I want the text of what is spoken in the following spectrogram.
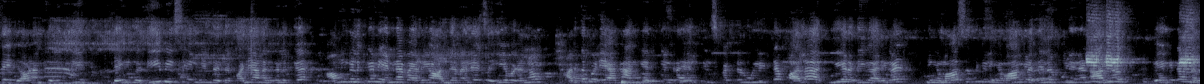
பிரச்சனை கவனம் செலுத்தி டெங்கு டிபிசி என்கின்ற பணியாளர்களுக்கு அவங்களுக்குன்னு என்ன வேலையோ அந்த வேலையை செய்ய விடணும். அடுத்தபடியாக அங்க இருக்கின்ற ஹெல்த் இன்ஸ்பெக்டர் உள்ளிட்ட பல உயர் அதிகாரிகள் நீங்க மாசத்துக்கு நீங்க வாங்கல தினக்கூலினா நாலு நாள் என்கிட்ட அந்த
